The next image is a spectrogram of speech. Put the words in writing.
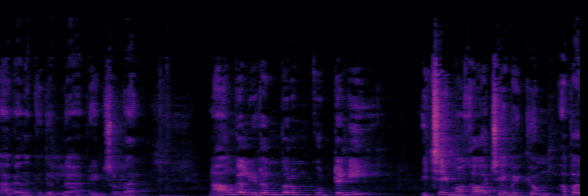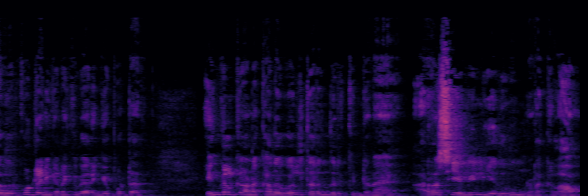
நாங்கள் அதுக்கு இது இல்லை அப்படின்னு சொல்கிறார் நாங்கள் இடம்பெறும் கூட்டணி நிச்சயமாக ஆட்சி அமைக்கும். அப்போ இவர் கூட்டணி கணக்கு வேற எங்கேயோ போட்டார். எங்களுக்கான கதவுகள் திறந்திருக்கின்றன. அரசியலில் எதுவும் நடக்கலாம்.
